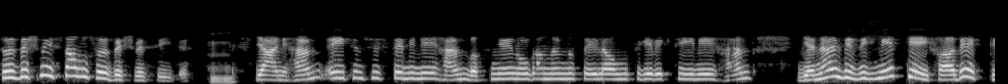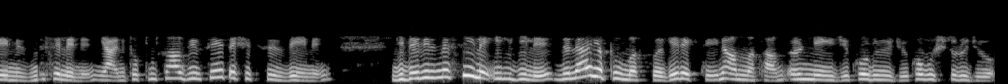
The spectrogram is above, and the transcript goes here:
sözleşme İstanbul Sözleşmesi'ydi. Hı hı. Yani hem eğitim sistemini hem basın yayın organlarının nasıl ele alması gerektiğini hem genel bir zihniyet diye ifade ettiğimiz meselenin yani toplumsal cinsiyet eşitsizliğinin giderilmesiyle ilgili neler yapılması gerektiğini anlatan önleyici, koruyucu, kovuşturucu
